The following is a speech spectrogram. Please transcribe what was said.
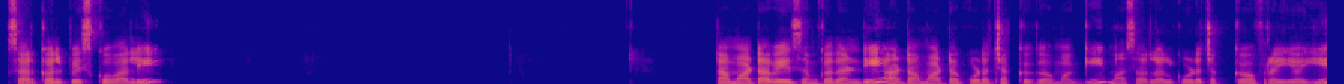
ఒకసారి కలిపేసుకోవాలి. టమాటా వేసాం కదండీ! ఆ టమాటా కూడా చక్కగా మగ్గి, మసాలాలు కూడా చక్కగా ఫ్రై అయ్యి,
